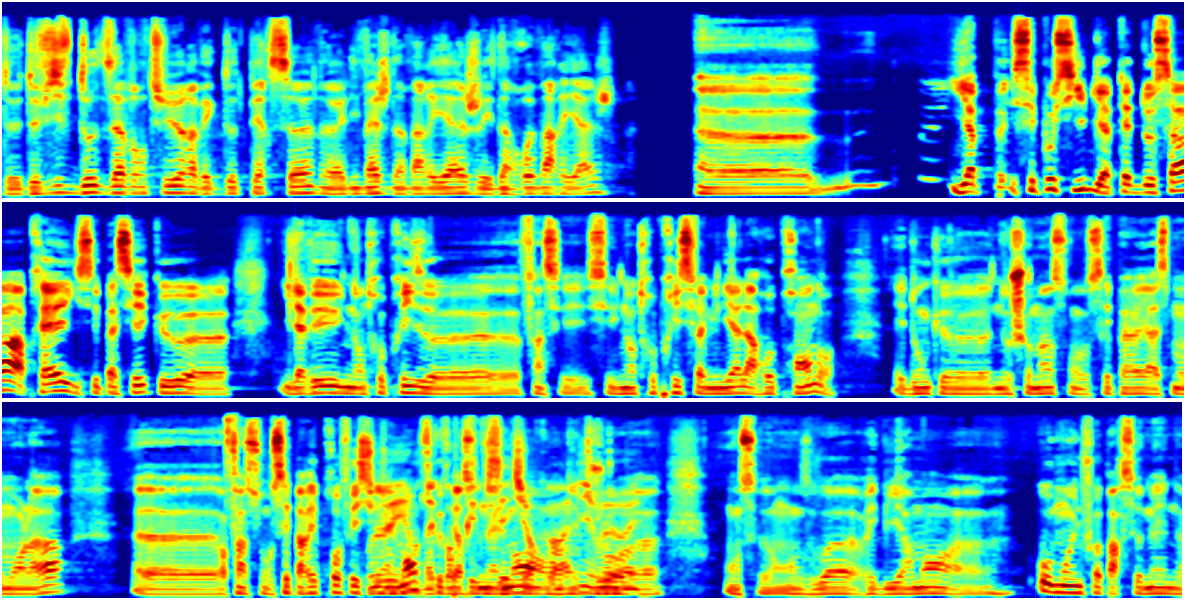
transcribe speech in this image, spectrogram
de, de vivre d'autres aventures avec d'autres personnes, à l'image d'un mariage et d'un remariage? euh, c'est possible. Il y a peut-être de ça. Après, il s'est passé que euh, il avait une entreprise. Euh, enfin, c'est, c'est une entreprise familiale à reprendre, et donc nos chemins sont séparés à ce moment-là. enfin, sont séparés professionnellement parce que personnellement, on, est toujours, on, se, on se voit régulièrement, au moins une fois par semaine.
